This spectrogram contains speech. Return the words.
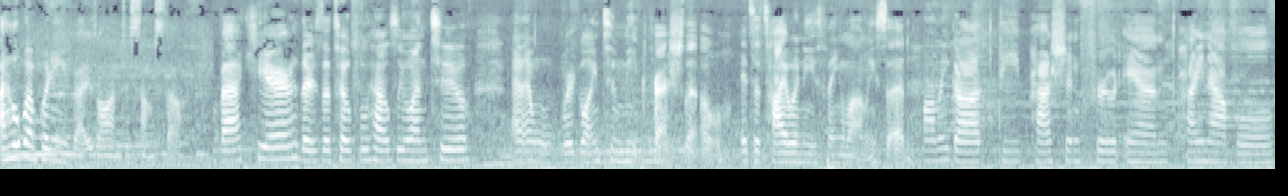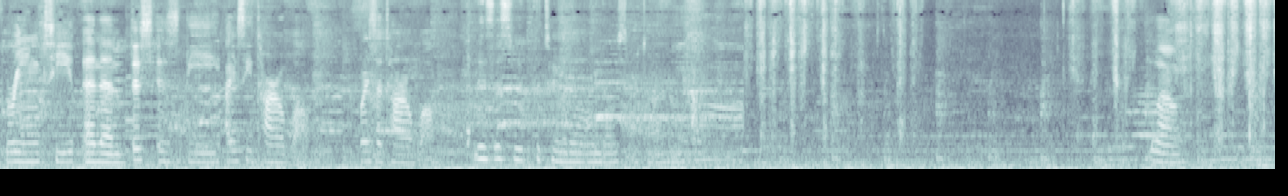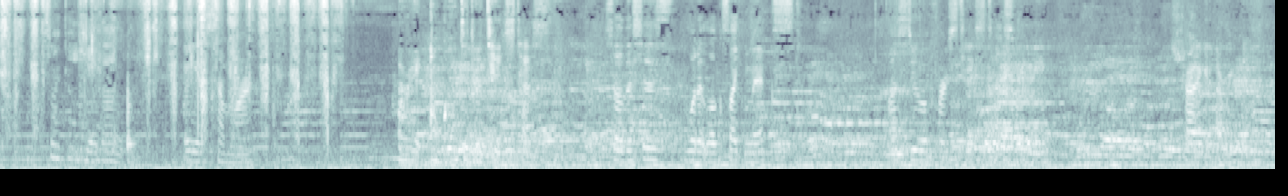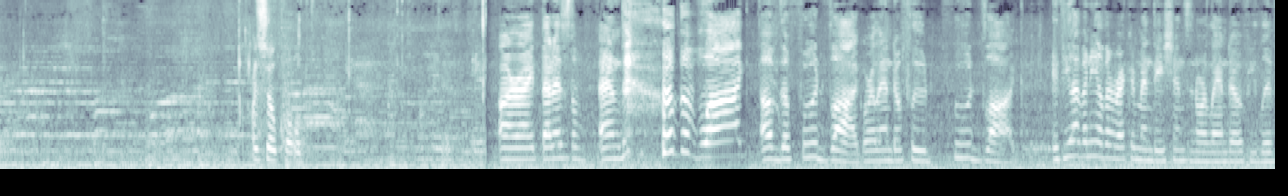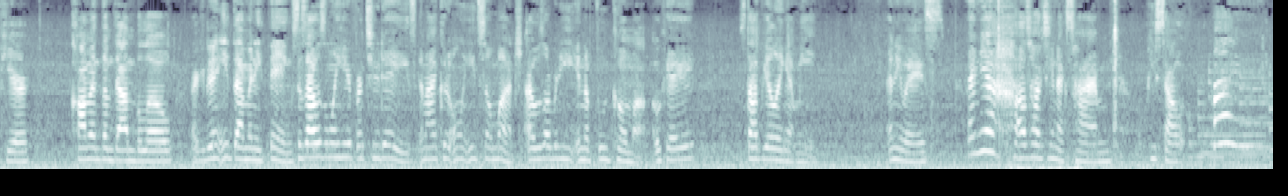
I hope I'm putting you guys on to some stuff. Back here, there's the tofu house we went to, and then we're going to Meet Fresh though. It's a Taiwanese thing, mommy said. Mommy got the passion fruit and pineapple green tea, and then this is the icy taro ball. Where's the taro ball? This is sweet potato and those are taro. Wow. It's like you hear that ASMR. Alright, I'm going to do a taste test. So this is what it looks like mixed. Let's do a first taste test, maybe. Let's try to get everything. It's so cold. Alright, that is the end of the vlog, of the food vlog, Orlando food food vlog. If you have any other recommendations in Orlando, if you live here, comment them down below. I didn't eat that many things because I was only here for two days and I could only eat so much. I was already in a food coma, okay? Stop yelling at me. Anyways, and yeah, I'll talk to you next time. Peace out. Bye.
